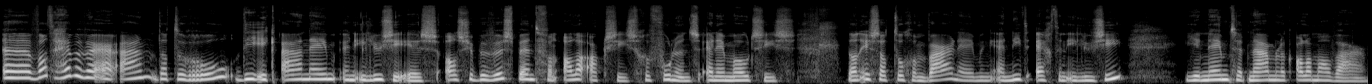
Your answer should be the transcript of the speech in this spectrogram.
Uh, wat hebben we eraan dat de rol die ik aanneem een illusie is? Als je bewust bent van alle acties, gevoelens en emoties dan is dat toch een waarneming en niet echt een illusie. Je neemt het namelijk allemaal waar.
